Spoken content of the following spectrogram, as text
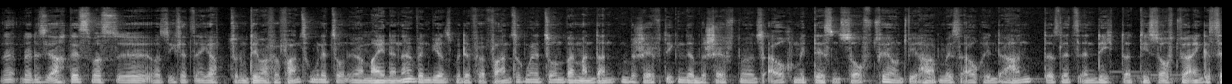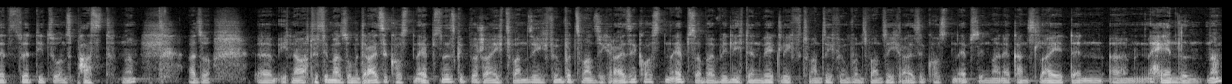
Ne, ne, das ist auch das, was, äh, was ich letztendlich auch zu dem Thema Verfahrensdokumentation immer meine. Ne? Wenn wir uns mit der Verfahrensdokumentation beim Mandanten beschäftigen, dann beschäftigen wir uns auch mit dessen Software und wir haben es auch in der Hand, dass letztendlich dort die Software eingesetzt wird, die zu uns passt. Ne? Also äh, ich mache das immer so mit Reisekosten-Apps. Ne? Es gibt wahrscheinlich 20, 25 Reisekosten-Apps, aber will ich denn wirklich 20, 25 Reisekosten-Apps in meiner Kanzlei denn ähm, handeln? Ne?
